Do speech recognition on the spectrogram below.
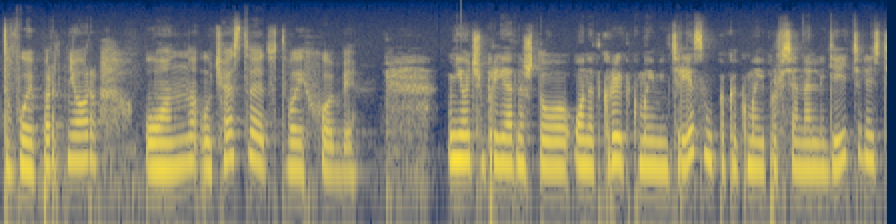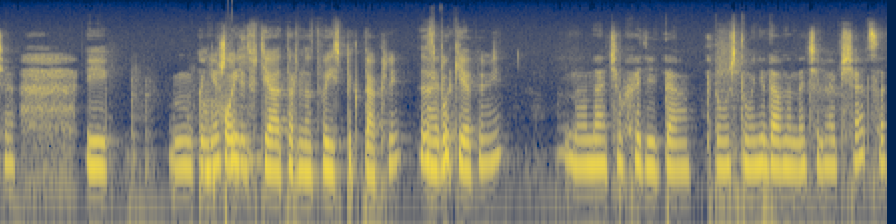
твой партнер, он участвует в твоих хобби? Мне очень приятно, что он открыт к моим интересам, как и к моей профессиональной деятельности. И, конечно, он ходит в театр на твои спектакли с букетами. ну, начал ходить, да, потому что мы недавно начали общаться.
